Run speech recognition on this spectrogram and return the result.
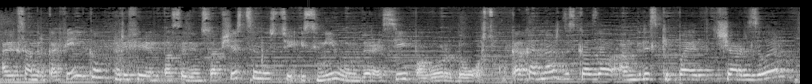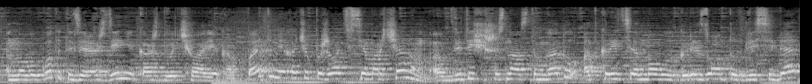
Александр Кофейников, референт по связям с общественностью и СМИ УНД России по городу Орску. Как однажды сказал английский поэт Чарльз Лэм, Новый год – это день рождения каждого человека. Поэтому я хочу пожелать всем арчанам в 2016 году открытия новых горизонтов для себя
